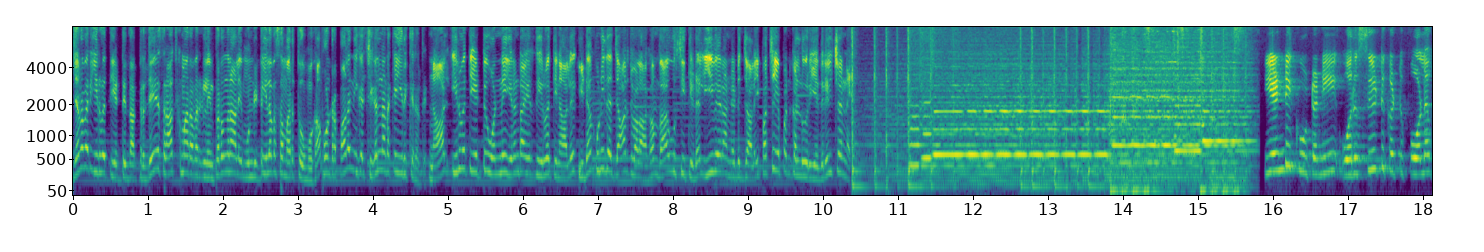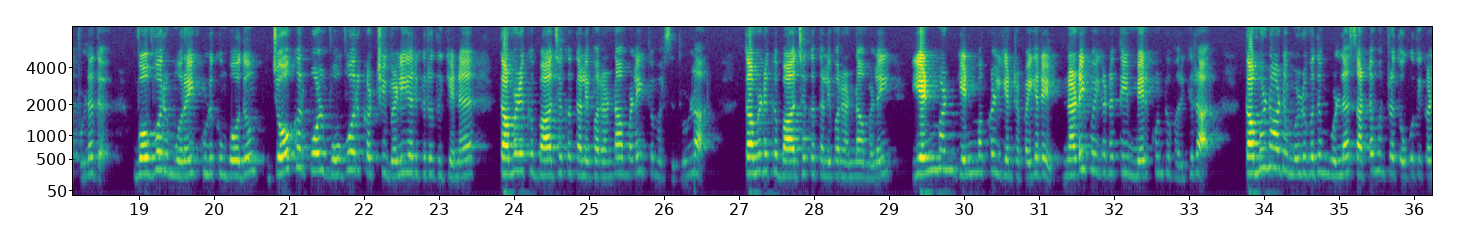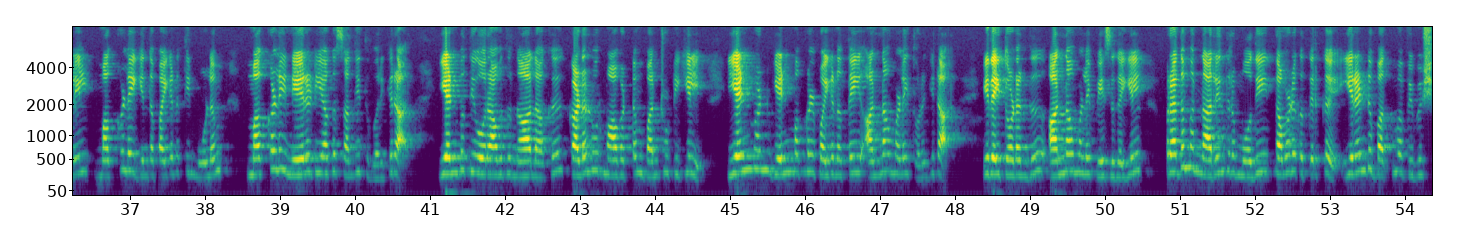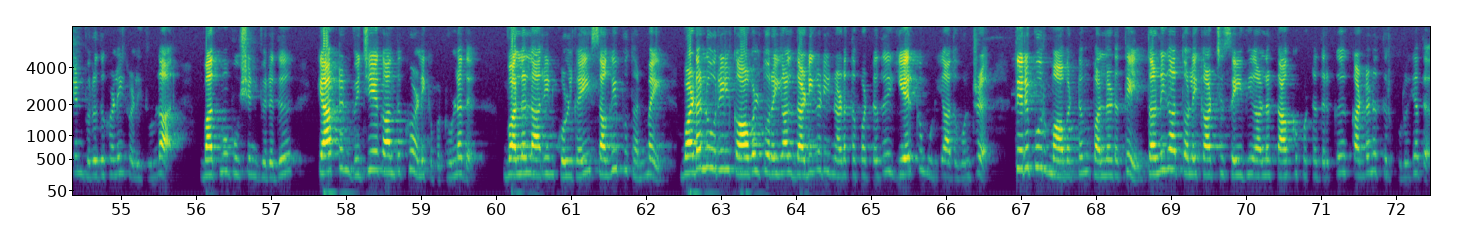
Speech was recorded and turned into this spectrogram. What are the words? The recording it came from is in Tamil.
ஜனவரி இருபத்தி எட்டு டாக்டர் ஜெயஸ் ராஜ்குமார் அவர்களின் பிறந்தநாளை முன்னிட்டு இலவச மருத்துவ முகாம் போன்ற பல நிகழ்ச்சிகள் நடக்க இருக்கிறது. நாள் இருபத்தி எட்டு ஒன்னு இரண்டாயிரத்தி இருபத்தி நாலு இடம் புனித ஜார்ஜ் வளாகம் வஉசி திடல் ஈவேரா நெடுஞ்சாலை பச்சையப்பன் கல்லூரி எதிரில் சென்னை. எண்டி கூட்டணி ஒரு சீட்டுக்கட்டு போல உள்ளது. ஒவ்வொரு முறை குலுக்கும் போதும் ஜோக்கர் போல் ஒவ்வொரு கட்சி வெளியேறுகிறது என தமிழக பாஜக தலைவர் அண்ணாமலை விமர்சித்துள்ளார். தமிழக பாஜக தலைவர் அண்ணாமலை எண்மண் எண் மக்கள் என்ற பெயரில் நடைபயணத்தை மேற்கொண்டு வருகிறார். தமிழ்நாடு முழுவதும் உள்ள சட்டமன்ற தொகுதிகளில் மக்களை இந்த பயணத்தின் மூலம் மக்களை நேரடியாக சந்தித்து வருகிறார். எண்பத்தி ஓராவது நாளாக கடலூர் மாவட்டம் பன்ருட்டியில் எண்மண் எண் மக்கள் பயணத்தை அண்ணாமலை தொடங்கினார். இதைத் தொடர்ந்து அண்ணாமலை பேசுகையில் பிரதமர் நரேந்திர மோடி தமிழகத்திற்கு இரண்டு பத்ம விபூஷன் விருதுகளை அளித்துள்ளார். பத்மபூஷன் விருது கேப்டன் விஜயகாந்துக்கு அளிக்கப்பட்டுள்ளது. வள்ளலாரின் கொள்கை சகிப்புத்தன்மை வடலூரில் காவல்துறையால் தடியடி நடத்தப்பட்டது ஏற்க முடியாத ஒன்று. திருப்பூர் மாவட்டம் பல்லடத்தில் தனியார் தொலைக்காட்சி செய்தியாளர் தாக்கப்பட்டதற்கு கண்டனத்திற்குரியது.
